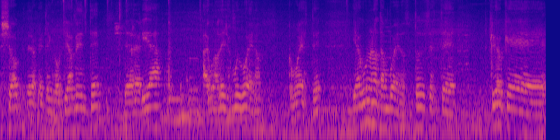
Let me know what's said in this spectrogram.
shock de los que tengo últimamente, de realidad, algunos de ellos muy buenos, como este, y algunos no tan buenos. Entonces, este, creo que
